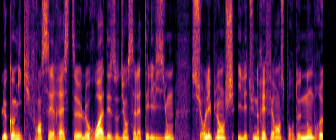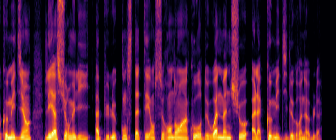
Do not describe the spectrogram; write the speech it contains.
le comique français reste le roi des audiences à la télévision. Sur les planches, il est une référence pour de nombreux comédiens. Léa Surmely a pu le constater en se rendant à un cours de one-man show à la Comédie de Grenoble.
